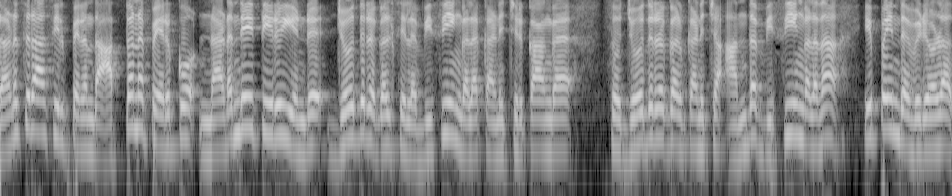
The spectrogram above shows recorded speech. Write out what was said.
தனுசு ராசியில் பிறந்த அத்தனை பேருக்கும் நடந்தே தீரும் என்று ஜோதிடர்கள் சில விஷயங்களை கணிச்சிருக்காங்க. ஸோ ஜோதிடர்கள் கணிச்ச அந்த விஷயங்களை தான் இப்போ இந்த வீடியோவில்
